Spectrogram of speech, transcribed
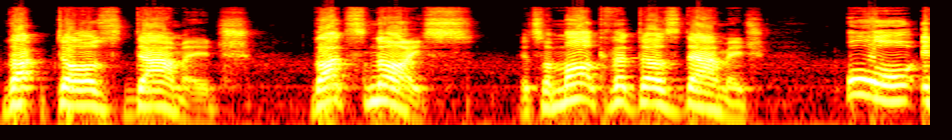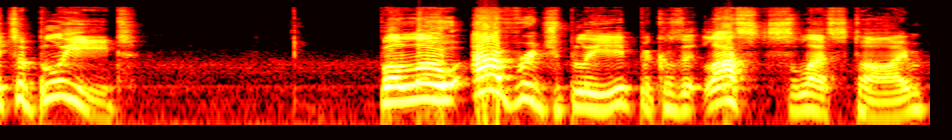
that does damage. That's nice. It's a mark that does damage. Or it's a bleed below average bleed because it lasts less time,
